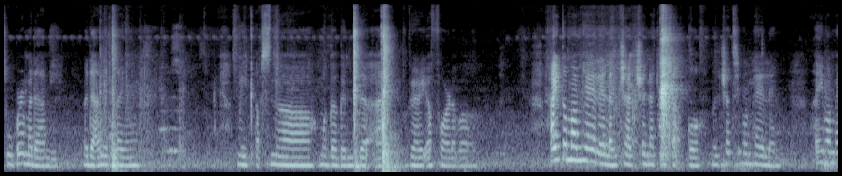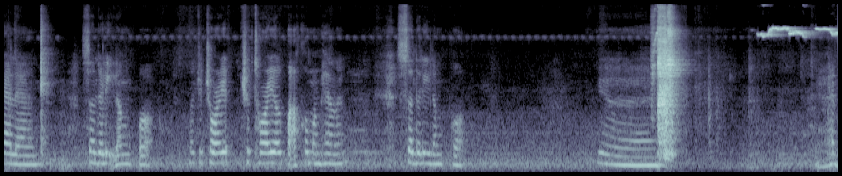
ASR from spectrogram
Super madami. Madami tayong makeups na magaganda at very affordable. Hi to Ma'am Helen. Nag-chat siya, nakita ko. Nag-chat si Ma'am Helen. Hi Ma'am Helen. Sandali lang po. Mag-tutorial tutorial pa ako, Ma'am Helen. Sandali lang po. Yan. Yan.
